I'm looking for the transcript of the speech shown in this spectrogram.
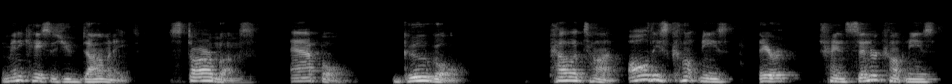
in many cases, you dominate. Starbucks, mm. Apple, Google, Peloton, all these companies, they are transcender companies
